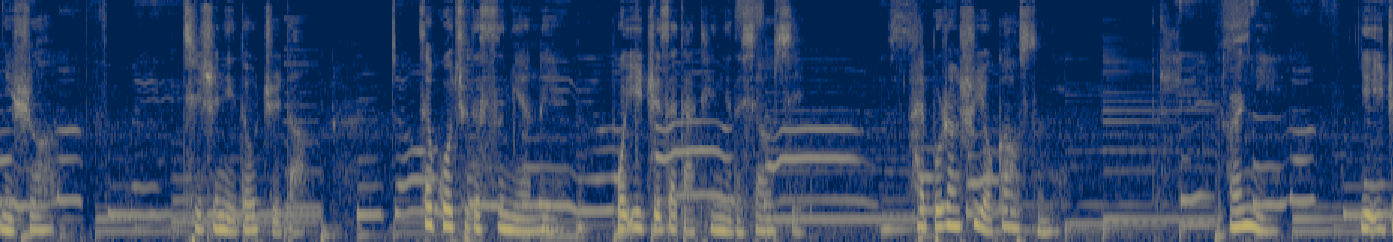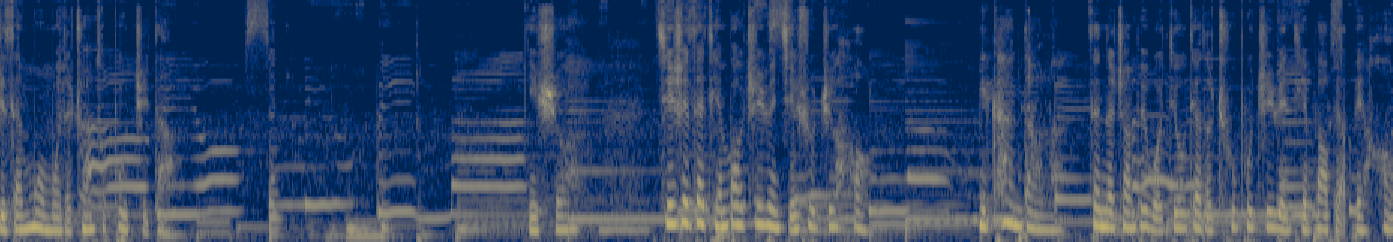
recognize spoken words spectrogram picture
你说：“其实你都知道。”在过去的四年里，我一直在打听你的消息，还不让室友告诉你，而你，也一直在默默的装作不知道。你说，其实，在填报志愿结束之后，你看到了在那张被我丢掉的初步志愿填报表背后，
